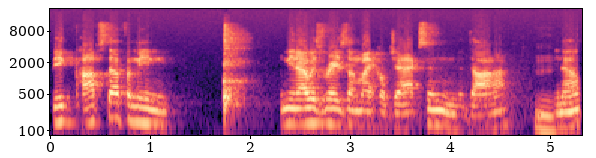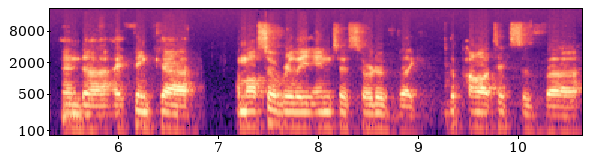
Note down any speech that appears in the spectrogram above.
big pop stuff, I mean, I mean, I was raised on Michael Jackson and Madonna, you know, and uh, I think uh, I'm also really into sort of like the politics of uh,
